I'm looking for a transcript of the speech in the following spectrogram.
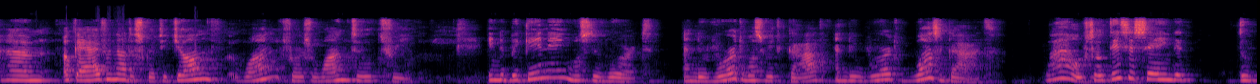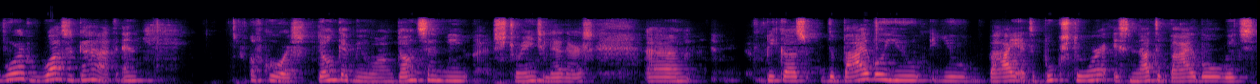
um, okay, I have another scripture. John 1, verse 1 to 3. In the beginning was the Word, and the Word was with God, and the Word was God. Wow, so this is saying that the Word was God. And of course, don't get me wrong, don't send me strange letters. Um, because the Bible you you buy at the bookstore is not the Bible which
